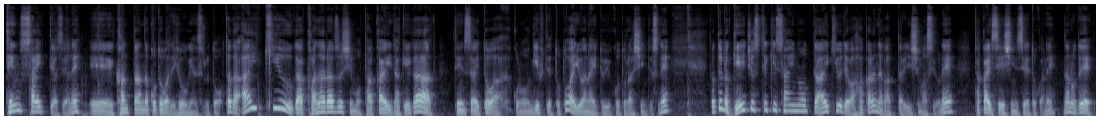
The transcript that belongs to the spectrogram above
天才ってやつやね、えー、簡単な言葉で表現すると。ただ IQ が必ずしも高いだけが天才とはこのギフテッドとは言わないということらしいんですね。例えば芸術的才能って IQ では測れなかったりしますよね高い精神性とかねなので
